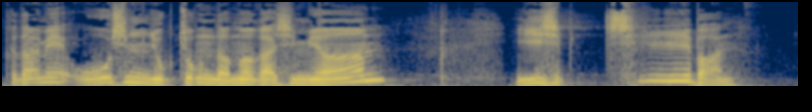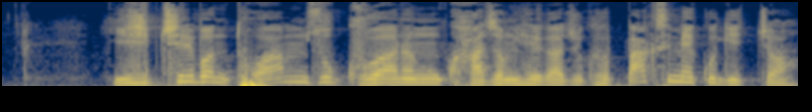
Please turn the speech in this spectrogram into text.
그 다음에 56쪽 넘어가시면 27번. 27번 도함수 구하는 과정 해가지고 그 박스 메꾸기 있죠?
